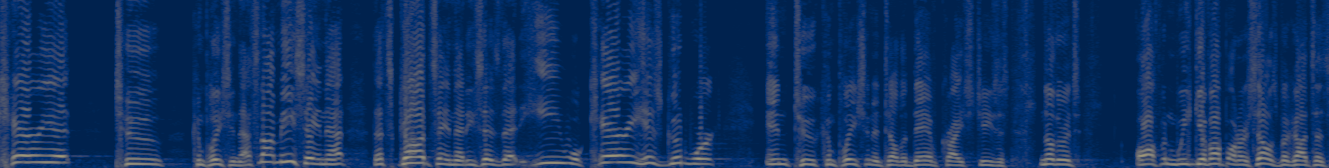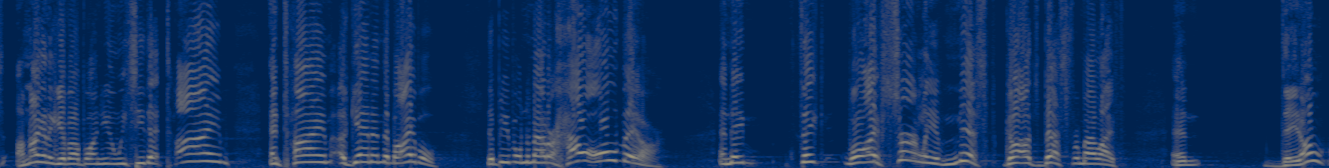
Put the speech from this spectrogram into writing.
carry it to completion. That's not me saying that, that's God saying that. He says that he will carry his good work into completion until the day of Christ Jesus. In other words, often we give up on ourselves, but God says, I'm not going to give up on you. And we see that time and time again in the Bible that people, no matter how old they are, and they think, well, I certainly have missed God's best for my life. And they don't.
